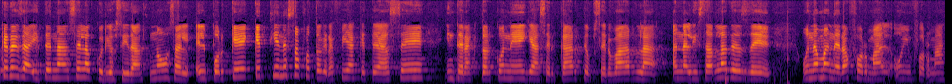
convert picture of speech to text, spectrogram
que desde ahí te nace la curiosidad, ¿no? O sea, el, por qué, qué tiene esa fotografía que te hace interactuar con ella, acercarte, observarla, analizarla desde una manera formal o informal.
